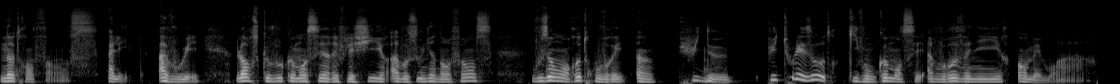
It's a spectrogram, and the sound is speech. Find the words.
notre enfance? Allez, avouez, lorsque vous commencez à réfléchir à vos souvenirs d'enfance, vous en retrouverez un, puis deux, puis tous les autres qui vont commencer à vous revenir en mémoire.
